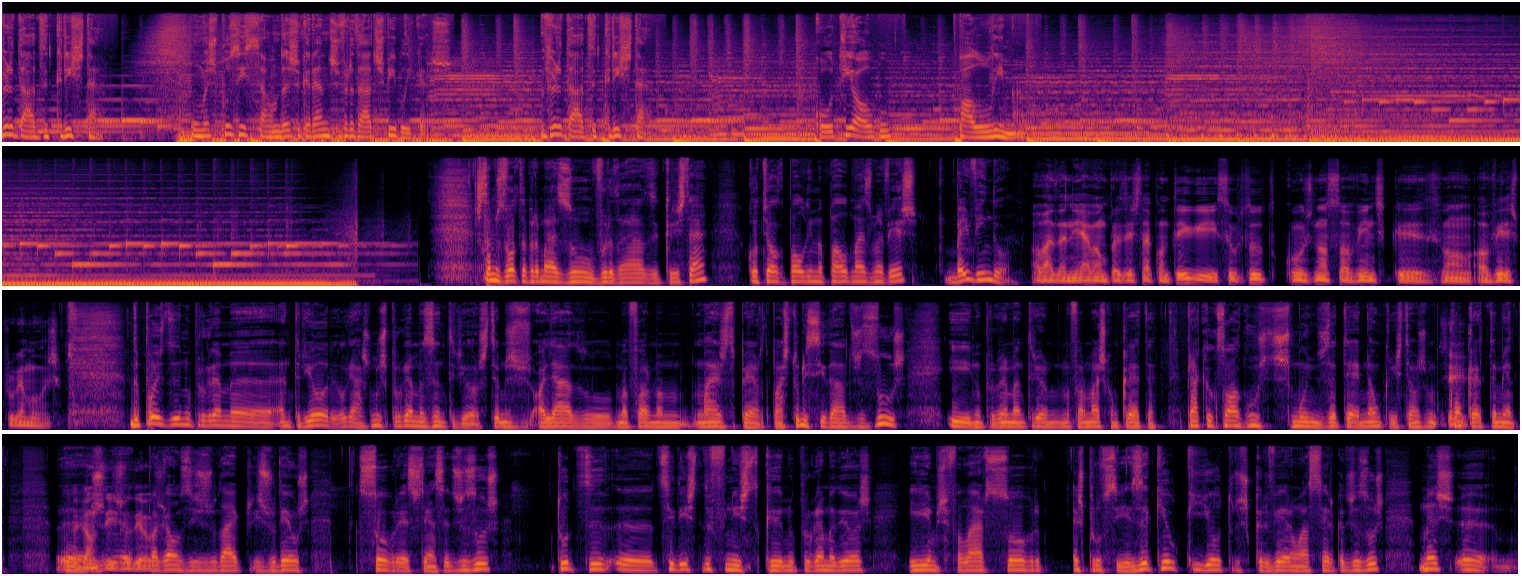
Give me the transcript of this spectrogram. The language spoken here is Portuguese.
Verdade Cristã. Uma exposição das grandes verdades bíblicas. Verdade Cristã. Com o teólogo Paulo Lima. Estamos de volta para mais um Verdade Cristã, com o teólogo Paulo Lima. Paulo, mais uma vez, bem-vindo. Olá, Daniel, é um prazer estar contigo e, sobretudo, com os nossos ouvintes que vão ouvir este programa hoje. Depois de, no programa anterior, aliás, nos programas anteriores, temos olhado de uma forma mais de perto para a historicidade de Jesus e no programa anterior, de uma forma mais concreta, para aquilo que são alguns testemunhos, até não cristãos, Sim. concretamente, pagãos uh, e judeus. Pagãos e judaicos e judeus sobre a existência de Jesus, tu te, uh, decidiste, definiste que no programa de hoje iríamos falar sobre as profecias, aquilo que outros escreveram acerca de Jesus, mas uh,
